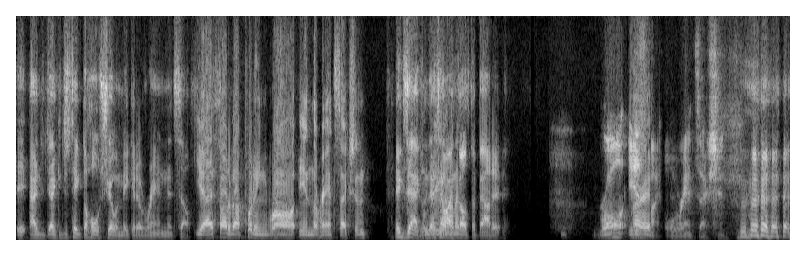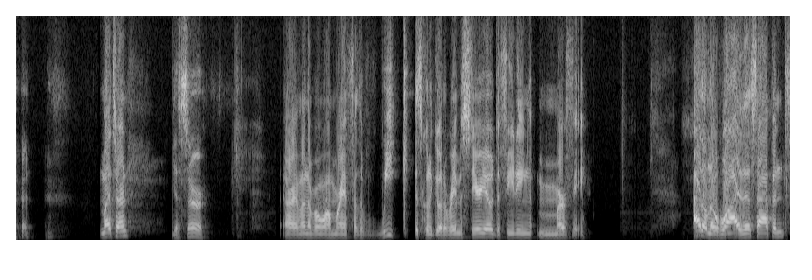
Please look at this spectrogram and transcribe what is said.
it, I, I could just take the whole show and make it a rant in itself. Yeah, I thought about putting Raw in the rant section. Exactly. That's how honest. I felt about it. Raw is right. my whole rant section. my turn? Yes, sir. All right, my number one rant for the week is going to go to Rey Mysterio defeating Murphy. I don't know why this happened.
